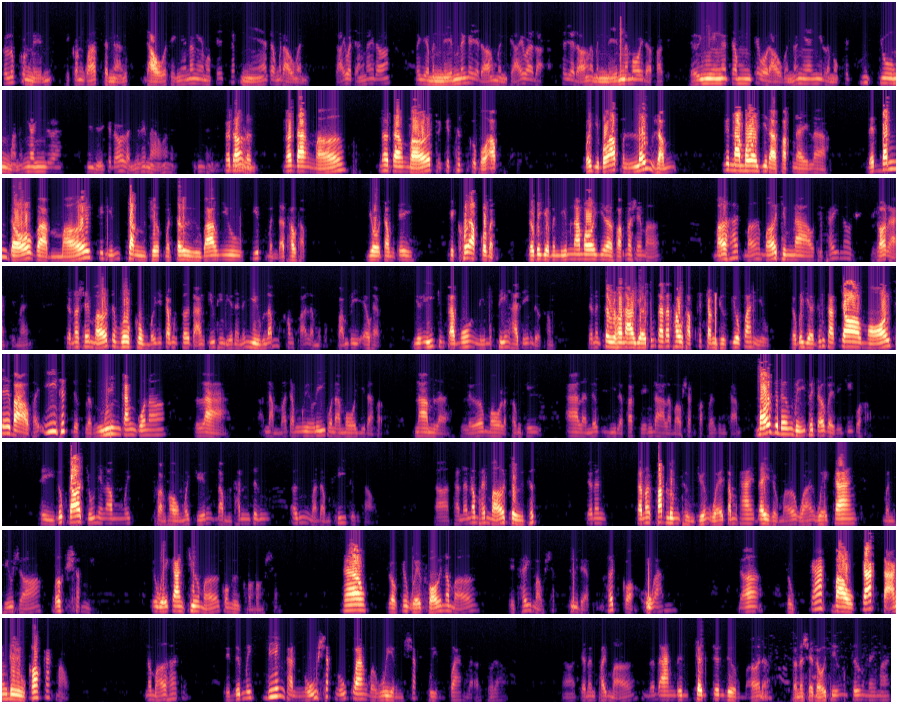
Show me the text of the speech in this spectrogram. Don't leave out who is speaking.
Speaker 1: có lúc con niệm thì con quả tình là lúc đầu thì nghe nó nghe một cái cách nhẹ trong cái đầu mình trải qua trạng thái đó. Bây giờ mình niệm đến cái giai đoạn mình trải qua đà, cái giai đoạn là mình niệm nam mô đà phật. Tự nhiên ở trong cái bộ đầu mình nó nghe như là một cái tiếng chuông mà nó ngân ra. Như vậy cái đó là như thế nào hả
Speaker 2: cái đó là nó đang mở nó đang mở cái thức của bộ óc. Bởi vì bộ óc mình lớn rộng. Cái nam mô di đà phật này là để đánh đổ và mở cái những trần trượt mà từ bao nhiêu kiếp mình đã thâu thập vô trong cái cái khối óc của mình. Rồi bây giờ mình niệm nam mô di đà phật, nó sẽ mở. Mở hết, mở mở chừng nào thì thấy nó rõ ràng chừng đấy cho nó sẽ mở tới vô cùng, bởi vì trong cơ tạng chiếu thiên địa này nó nhiều lắm, không phải là một phạm vi eo hẹp. Như ý chúng ta muốn niệm một tiếng, hai tiếng được không? Cho nên từ hồi nào giờ chúng ta đã thâu thập cái trần trượt vô quá nhiều rồi bây giờ chúng ta cho mỗi tế bào phải ý thức được là nguyên căn của nó là nằm ở trong nguyên lý của nam mô di đà phật. Nam là lửa mô là không khí a là nước di là phát triển đa là màu sắc phật là tình cảm. Mỗi cái đơn vị phải trở về vị trí của họ. Thì lúc đó chủ nhân âm mới phần hồn mới chuyển đồng thanh tương ứng mà đồng khí tương cầu à, thành ra nó phải mở từ thức. Cho nên ta nói pháp luân thường chuyển huệ tâm khai. Đây rồi mở huệ huệ can. Mình hiểu rõ bớt sân cái huệ can chưa mở, con người còn sân sao? Rồi cái huệ phổi nó mở, thì thấy màu sắc tươi đẹp, hết còn u ám. Đó. Rồi các màu, các tạng đều có các màu. Nó mở hết. Thì đừng mới biến thành ngũ sắc, ngũ quan và quyền sắc quyền quan là ở chỗ đó đó, cho nên phải mở. Nó đang trên trên trên đường mở đó rồi nó sẽ đổi tiếng tướng nay mai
